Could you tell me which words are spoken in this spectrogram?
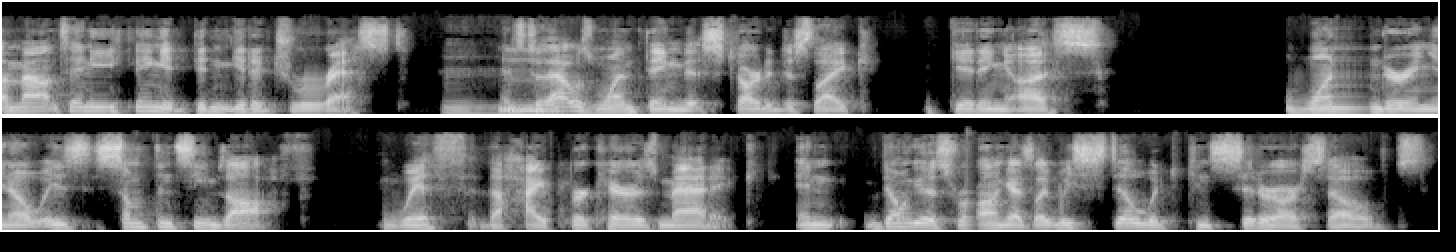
amount to anything, it didn't get addressed. Mm. And so Mm. that was one thing that started just like getting us wondering, you know, is something seems off with the hyper charismatic. And don't get us wrong, guys, like we still would consider ourselves,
